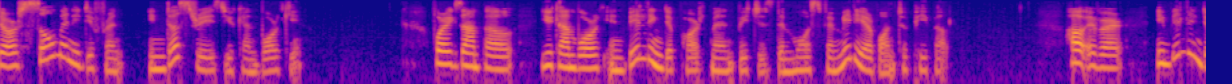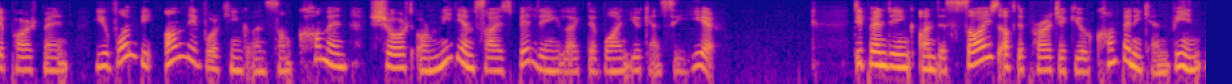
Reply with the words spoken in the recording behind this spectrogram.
there are so many different industries you can work in. For example, you can work in building department, which is the most familiar one to people. However, in building department, you won't be only working on some common short or medium-sized building like the one you can see here. Depending on the size of the project your company can win,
